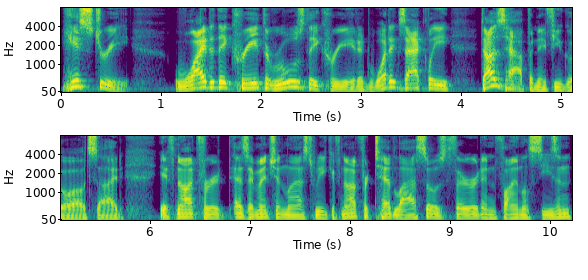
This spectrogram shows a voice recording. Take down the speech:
history? Why did they create the rules they created? What exactly does happen if you go outside? If not for, as I mentioned last week, if not for Ted Lasso's third and final season,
